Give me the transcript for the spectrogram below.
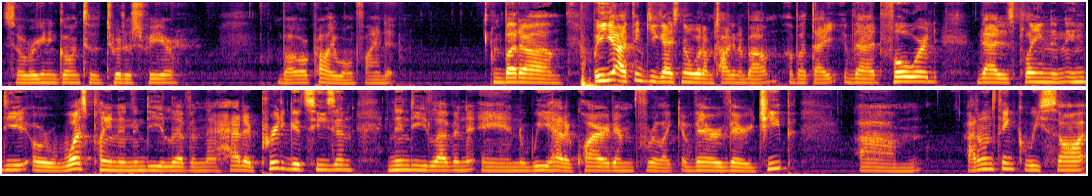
So we're gonna go into the Twitter sphere, but we probably won't find it. But um, but yeah, I think you guys know what I'm talking about about that that forward that is playing in Indy or was playing in Indy 11 that had a pretty good season in Indy 11, and we had acquired him for like a very very cheap. Um, I don't think we saw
